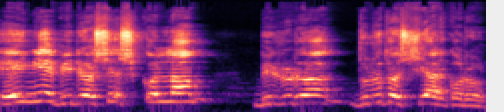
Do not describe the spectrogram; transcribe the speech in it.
এই নিয়ে ভিডিও শেষ করলাম। ভিডিওটা দ্রুত শেয়ার করুন।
